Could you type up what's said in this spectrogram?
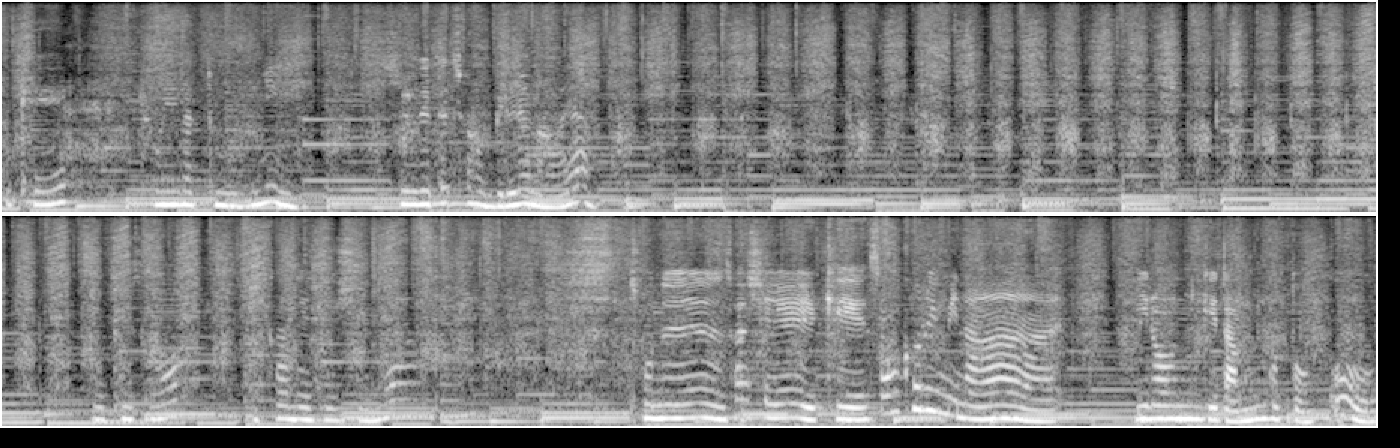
이렇게 종이 같은 부분이 지우개 때처럼 밀려 나와요. 해서 닦아내주시면 저는 사실 이렇게 선크림이나 이런 게 남는 것도 없고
